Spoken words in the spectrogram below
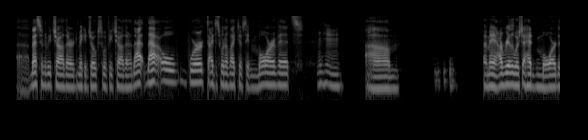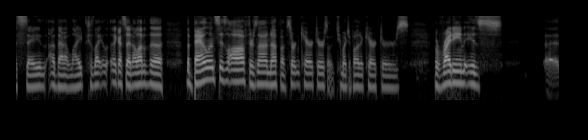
uh, messing with each other, making jokes with each other. That that all worked. I just would have liked to have seen more of it. Mm-hmm. Um, but man, I really wish I had more to say uh, that I liked because, like, like I said, a lot of the the balance is off. There's not enough of certain characters, or too much of other characters. The writing is uh,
